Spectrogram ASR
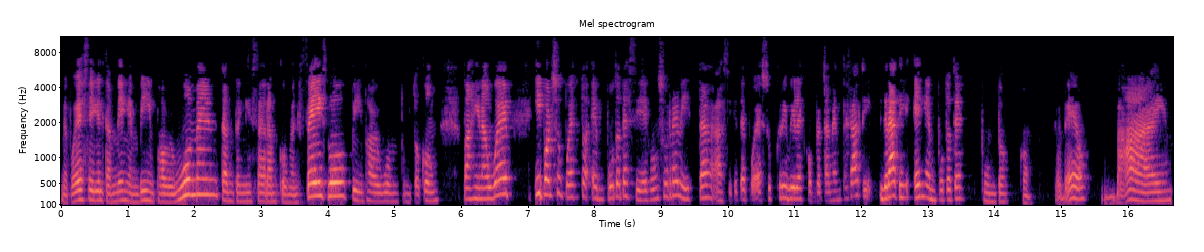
Me puedes seguir también en Being Power Woman, tanto en Instagram como en Facebook, beingpowerwoman.com, página web. Y por supuesto, Empútate sigue con su revista, así que te puedes suscribir, es completamente gratis, gratis en empútate.com. Los veo. Bye.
